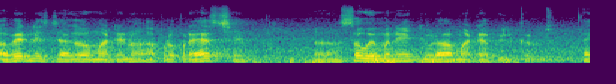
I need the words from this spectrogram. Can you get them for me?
અવેરનેસ જાગવા માટેનો આપણો પ્રયાસ છે. સૌએ મને જોડાવા માટે અપીલ કરું છું.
